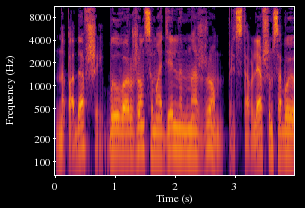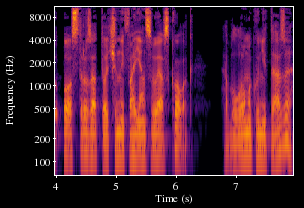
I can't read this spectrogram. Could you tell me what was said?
Нападавший был вооружен самодельным ножом, представлявшим собой остро заточенный фаянсовый осколок. Обломок унитаза?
